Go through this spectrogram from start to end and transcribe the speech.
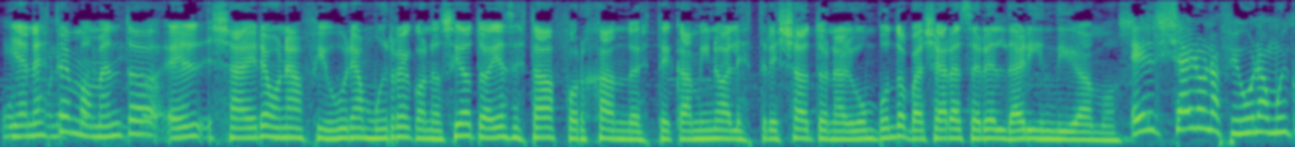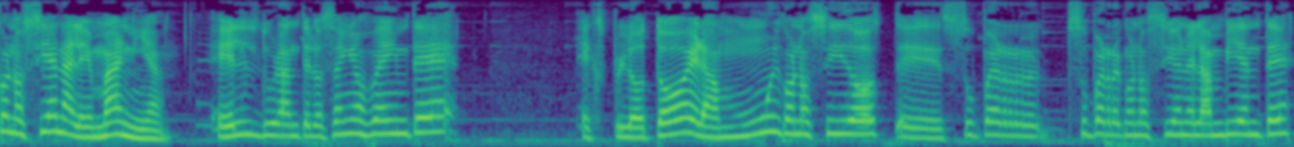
Y en este momento él ya era una figura muy reconocida, todavía se estaba forjando este camino al estrellato en algún punto para llegar a ser el Darín, digamos. Él ya era una figura muy conocida en Alemania. Él durante los años 20 explotó, era muy conocido, eh, súper súper reconocido en el ambiente,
